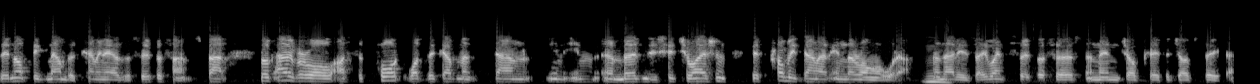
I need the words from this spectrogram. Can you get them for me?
they're not big numbers coming out of the super funds. But look, overall, I support what the government's done in, in an emergency situation. They've probably done it in the wrong order, and that is they went super first and then JobKeeper, JobSeeker.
